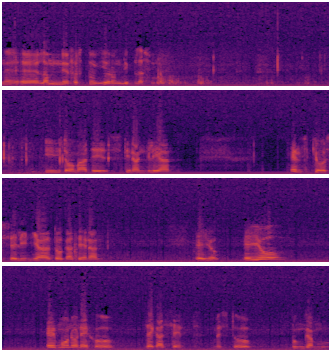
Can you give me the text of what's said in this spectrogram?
Ναι, ε, λάμνε φέρ τον γέρον δίπλα σου. Οι ντομάτες στην Αγγλία εν δυο σελίνια το καθέναν. Εγώ, εγώ ε, μόνον έχω δέκα σέντ μες στο μπούγκα μου.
